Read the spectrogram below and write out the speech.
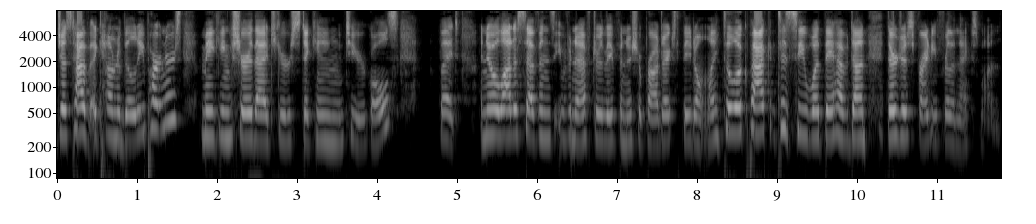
just have accountability partners making sure that you're sticking to your goals but I know a lot of sevens, even after they finish a project, they don't like to look back to see what they have done. They're just ready for the next one.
